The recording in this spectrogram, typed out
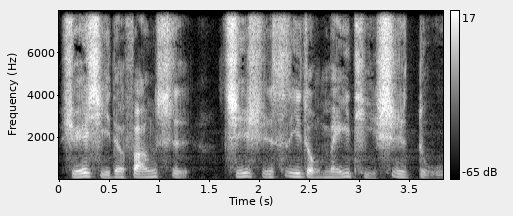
学习的方式其实是一种媒体试读。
